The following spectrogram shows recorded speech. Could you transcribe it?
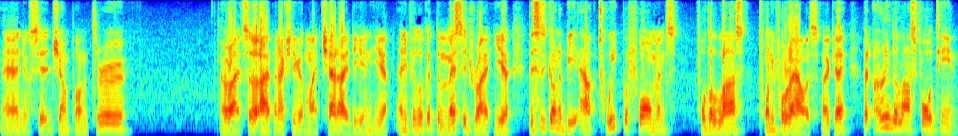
and you'll see it jump on through. All right, so I haven't actually got my chat ID in here. And if you look at the message right here, this is going to be our tweet performance for the last 24 hours, okay? But only the last 14.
